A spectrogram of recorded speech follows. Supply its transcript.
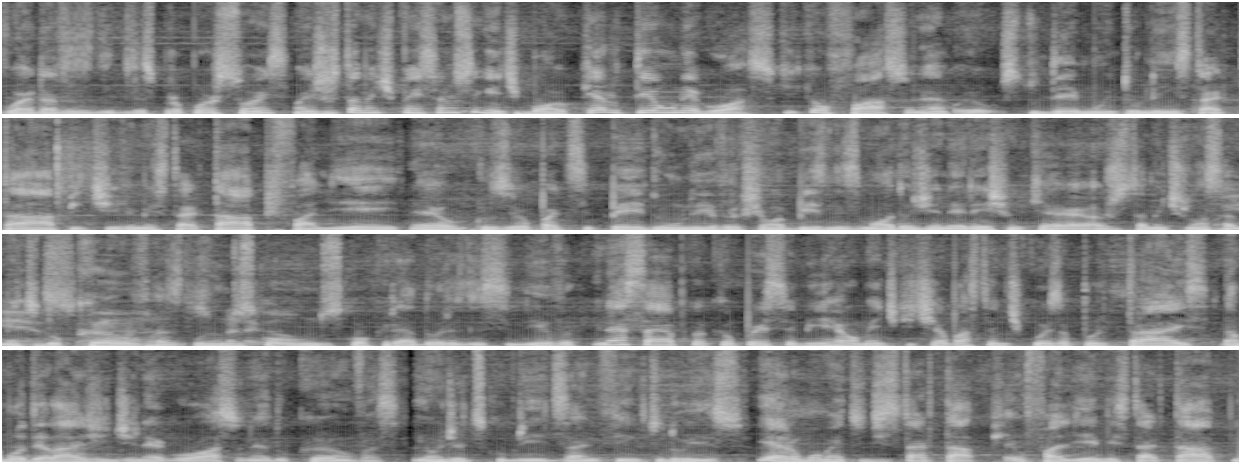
Guardadas as devidas proporções, mas justamente pensando no seguinte: bom, eu quero ter um negócio, o que, que eu faço, né? Eu estudei muito Lean Startup, tive minha startup, falhei, né? Eu, inclusive, eu participei de um livro que chama Business Model Generation, que é justamente o lançamento do Canvas, fui um dos, um dos co-criadores desse livro. E nessa época que eu percebi realmente que tinha bastante coisa por trás da modelagem de negócio, né? Do Canvas, e onde eu descobri design thinking tudo isso. E era um momento de startup. Eu falhei minha startup,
